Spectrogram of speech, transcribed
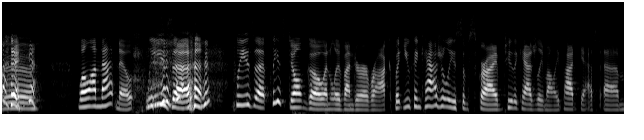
Uh, Well, on that note, please, uh, please, uh, please don't go and live under a rock. But you can casually subscribe to the Casually Mollie podcast. Um,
